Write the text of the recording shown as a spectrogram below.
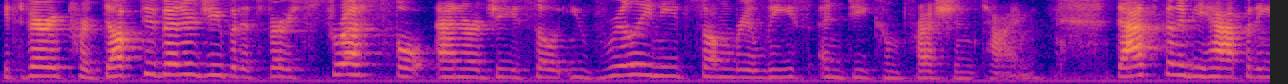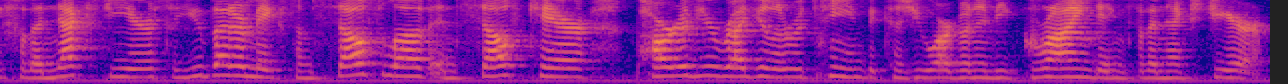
It's very productive energy, but it's very stressful energy. So you really need some release and decompression time. That's going to be happening for the next year. So you better make some self love and self care part of your regular routine because you are going to be grinding for the next year.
